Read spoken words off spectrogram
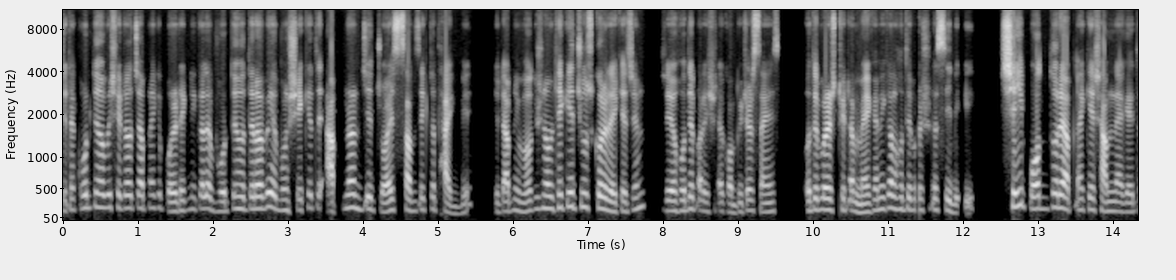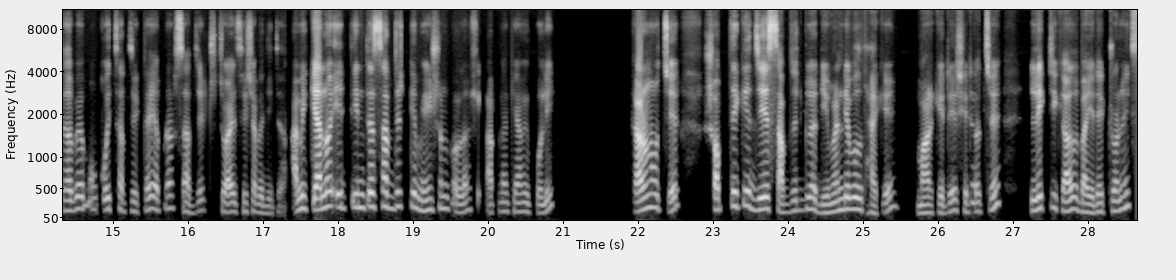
যেটা করতে হবে সেটা হচ্ছে আপনাকে পলিটেকনিক্যালে ভর্তি হতে হবে এবং সেক্ষেত্রে আপনার যে চয়েস সাবজেক্টটা থাকবে, যেটা আপনি ভোকেশনাল থেকে চুজ করে রেখেছেন যে হতে পারে সেটা কম্পিউটার সায়েন্স, হতে পারে সেটা মেকানিক্যাল, হতে পারে সেটা সিভিল। সেই পথ ধরে আপনাকে সামনে আগাইতে হবে এবং ওই সাবজেক্টটাই আপনার সাবজেক্ট চয়েস হিসাবে দিতে হবে। আমি কেন এই ৩ টে সাবজেক্টকে মেনশন করলাম আপনাকে আমি বলি। কারণ হচ্ছে সব থেকে যে সাবজেক্টগুলা ডিমান্ডেবল থাকে মার্কেটে সেটা হচ্ছে ইলেকট্রিক্যাল বা ইলেকট্রনিক্স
